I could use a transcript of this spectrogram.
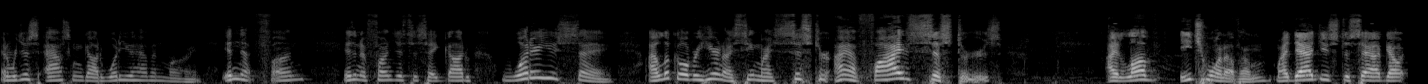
And we're just asking God, what do you have in mind? Isn't that fun? Isn't it fun just to say, God, what are you saying? I look over here and I see my sister. I have five sisters. I love each one of them. My dad used to say, I've got,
